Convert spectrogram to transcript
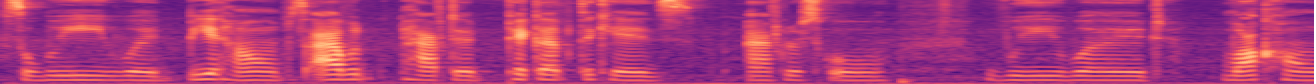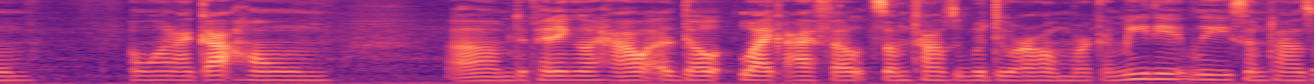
So we would be at home. So I would have to pick up the kids after school. We would walk home. And when I got home, um, depending on how adult like I felt. Sometimes we would do our homework immediately. Sometimes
